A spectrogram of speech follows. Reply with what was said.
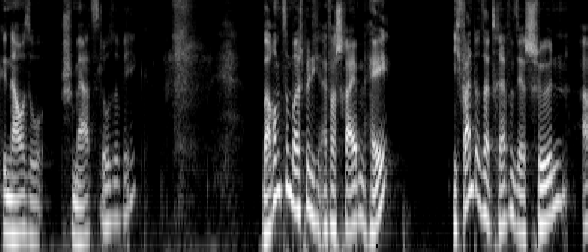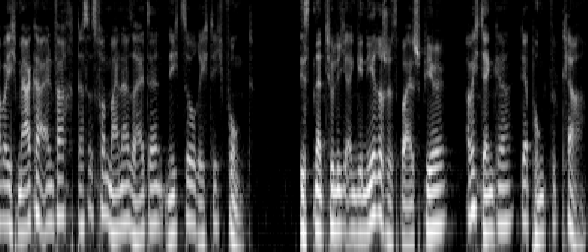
genauso schmerzlose Weg? Warum zum Beispiel nicht einfach schreiben, hey, ich fand unser Treffen sehr schön, aber ich merke einfach, dass es von meiner Seite nicht so richtig funkt. Ist natürlich ein generisches Beispiel, aber ich denke, der Punkt wird klar.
